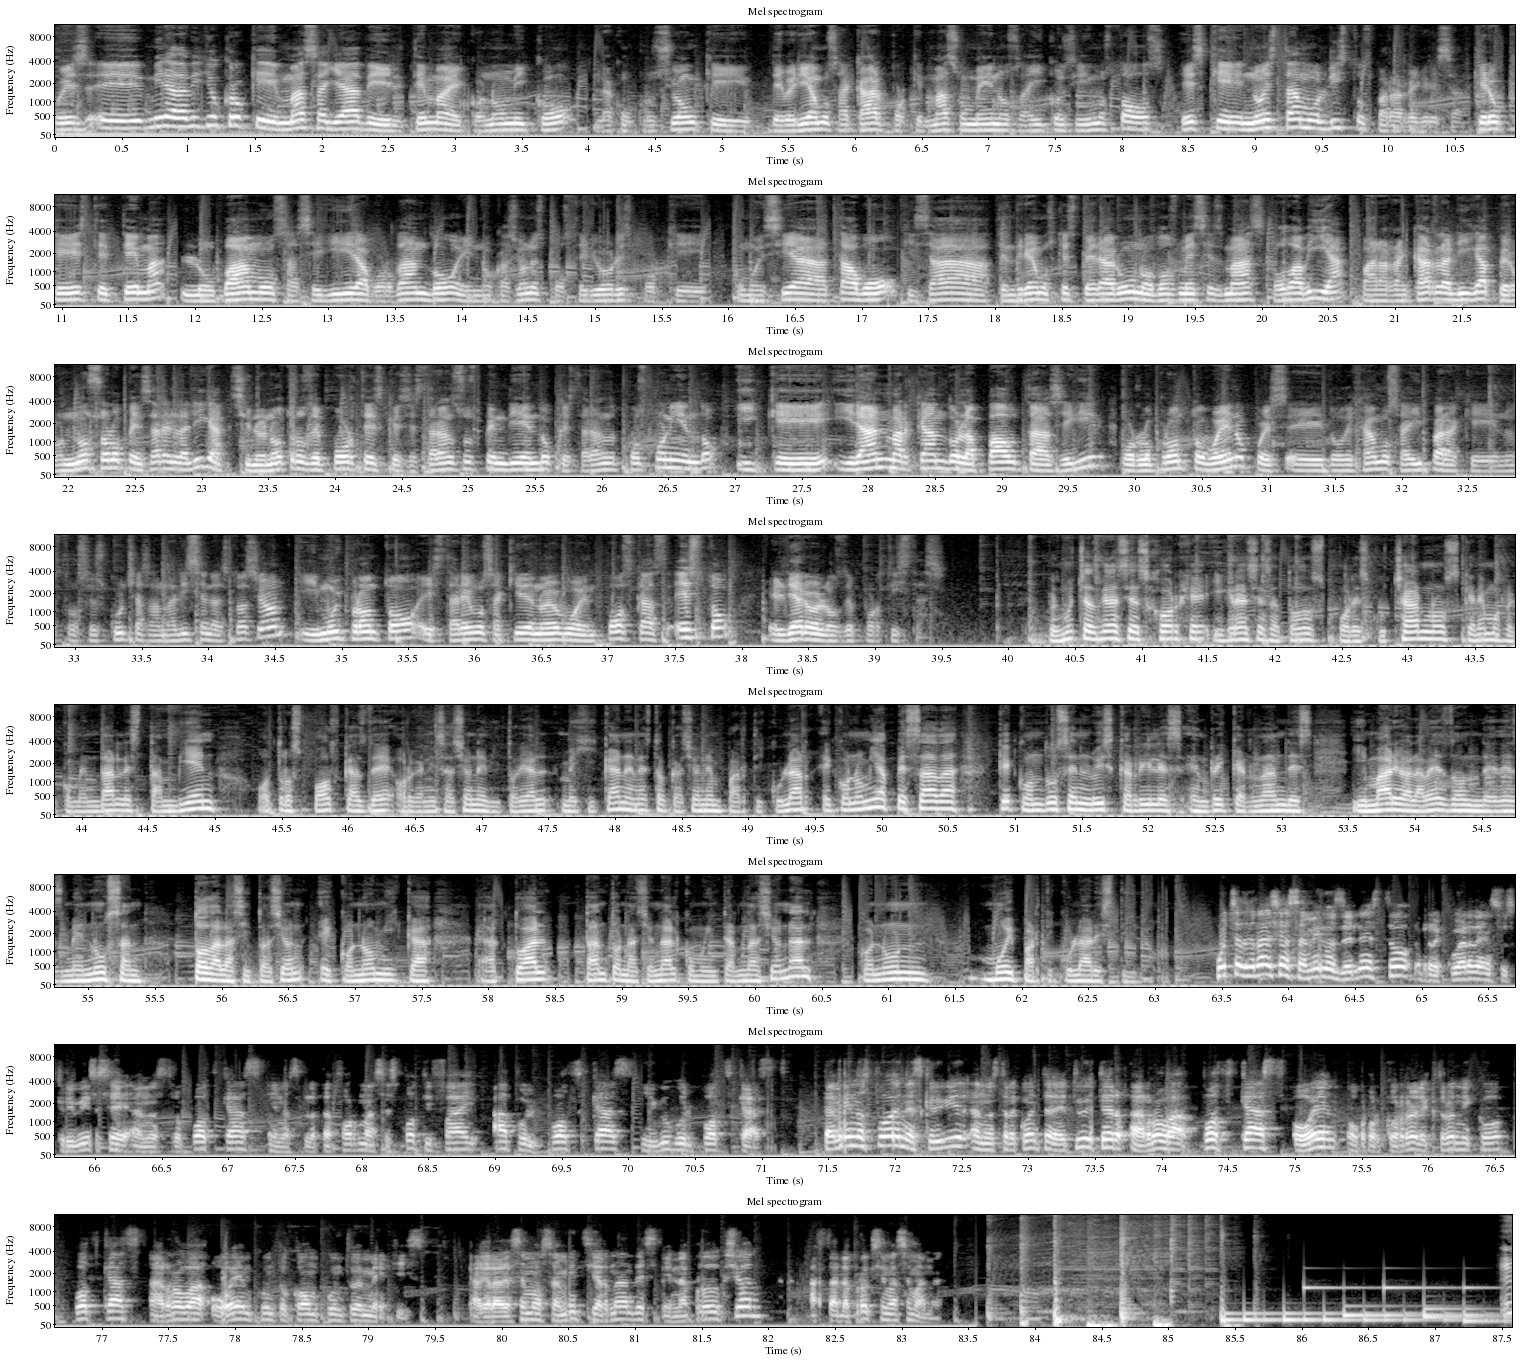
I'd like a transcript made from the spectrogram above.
Pues eh, mira David, yo creo que más allá del tema económico, la conclusión que deberíamos sacar, porque más o menos ahí coincidimos todos, es que no estamos listos para regresar. Creo que este tema lo vamos a seguir abordando en ocasiones posteriores porque, como decía Tavo, quizá tendríamos que esperar uno o dos meses más todavía para arrancar la liga, pero no solo pensar en la liga, sino en otros deportes que se estarán suspendiendo, que estarán posponiendo y que irán marcando la pauta a seguir Por lo pronto, bueno, pues eh, lo dejamos ahí para que nuestros escuchas analicen la situación y muy pronto estaremos aquí de nuevo en podcast Esto, el diario de los deportistas. Pues muchas gracias Jorge y gracias a todos por escucharnos. Queremos recomendarles también otros podcasts de Organización Editorial Mexicana, en esta ocasión en particular Economía Pesada, que conducen Luis Carriles, Enrique Hernández y Mario Alavés, donde desmenuzan toda la situación económica actual, tanto nacional como internacional, con un muy particular estilo. Muchas gracias amigos del Esto. Recuerden suscribirse a nuestro podcast en las plataformas Spotify, Apple Podcast y Google Podcast. También nos pueden escribir a nuestra cuenta de Twitter arroba podcastom o por correo electrónico podcast Agradecemos a Mitzi Hernández en la producción. Hasta la próxima semana.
